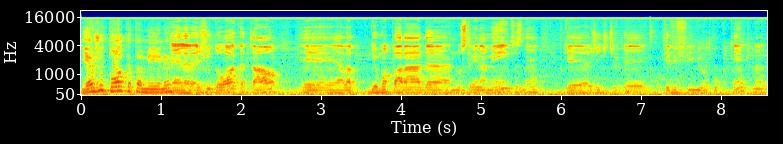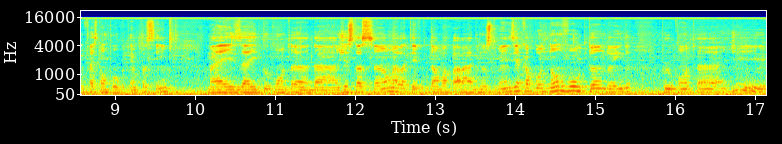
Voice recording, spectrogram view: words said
E a judoca também, né? Ela é judoca e tal. É, ela deu uma parada nos treinamentos, né? Porque a gente é, teve filho há pouco tempo, né? Não faz tão pouco tempo assim. Mas aí por conta da gestação, ela teve que dar uma parada nos treinos e acabou não voltando ainda por conta de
